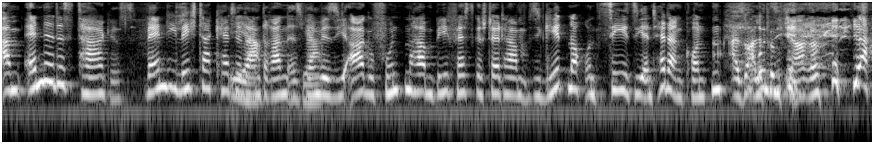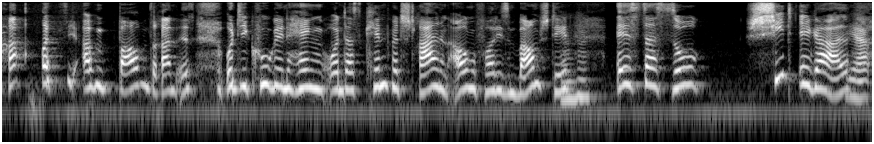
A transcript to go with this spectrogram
Am Ende des Tages, wenn die Lichterkette Ja, dann dran ist, ja. wenn wir sie A gefunden haben, B festgestellt haben, sie geht noch und C sie entheddern konnten. Also alle fünf sie, Jahre. ja, und sie am Baum dran ist und die Kugeln hängen und das Kind mit strahlenden Augen vor diesem Baum steht, ist das so shit egal, Mhm. Ja.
